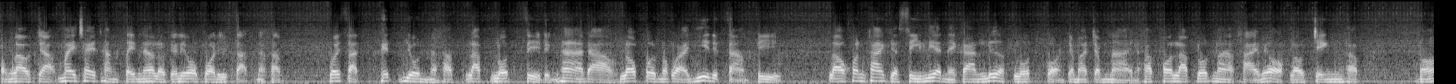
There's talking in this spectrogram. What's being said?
ของเราจะไม่ใช่ทางเต็นท์นะเราจะเรียกว่าบริษัทนะครับ บริษัทเพชรยนต์นะครับ รับรถ4-5ดาว เราเปิดมากว่า 23 ปี เราค่อนข้างจะซีเรียสในการเลือกรถก่อนจะมาจำหน่ายนะครับเพราะรับรถมาขายไม่ออกเราเจ๊งครับเนาะ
